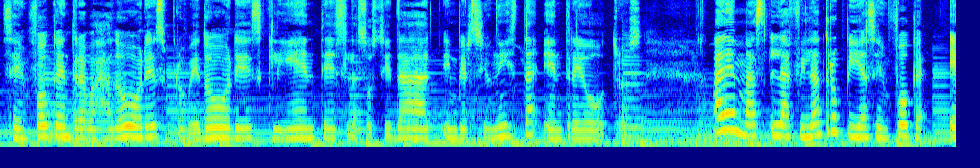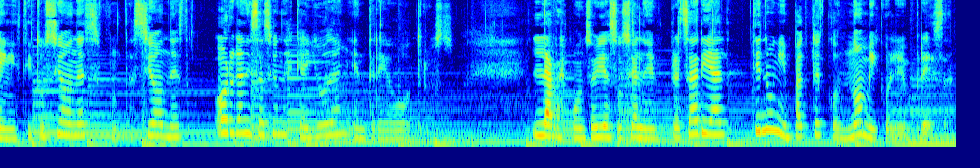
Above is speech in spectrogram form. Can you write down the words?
se enfoca en trabajadores, proveedores, clientes, la sociedad, inversionista, entre otros. Además, la filantropía se enfoca en instituciones, fundaciones, organizaciones que ayudan, entre otros. La responsabilidad social empresarial tiene un impacto económico en la empresa.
